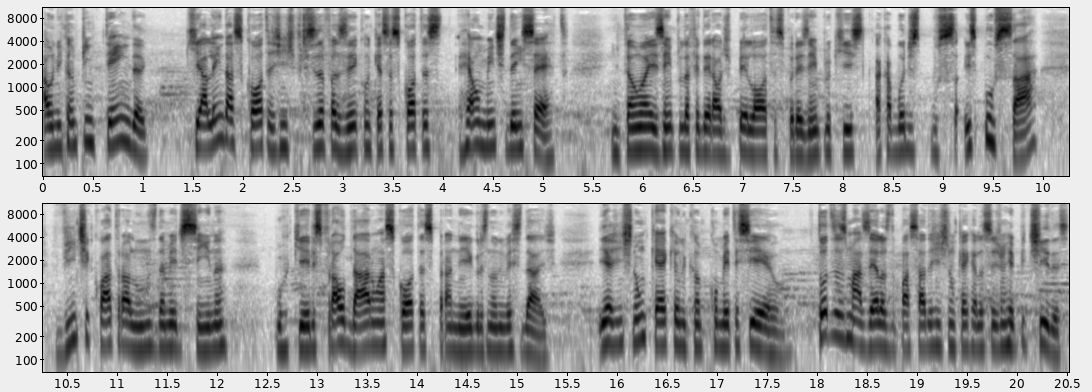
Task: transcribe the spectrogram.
a Unicamp entenda que além das cotas, a gente precisa fazer com que essas cotas realmente deem certo. Então, é exemplo da Federal de Pelotas, por exemplo, que acabou de expulsar 24 alunos da medicina porque eles fraudaram as cotas para negros na universidade. E a gente não quer que a Unicamp cometa esse erro todas as mazelas do passado a gente não quer que elas sejam repetidas.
